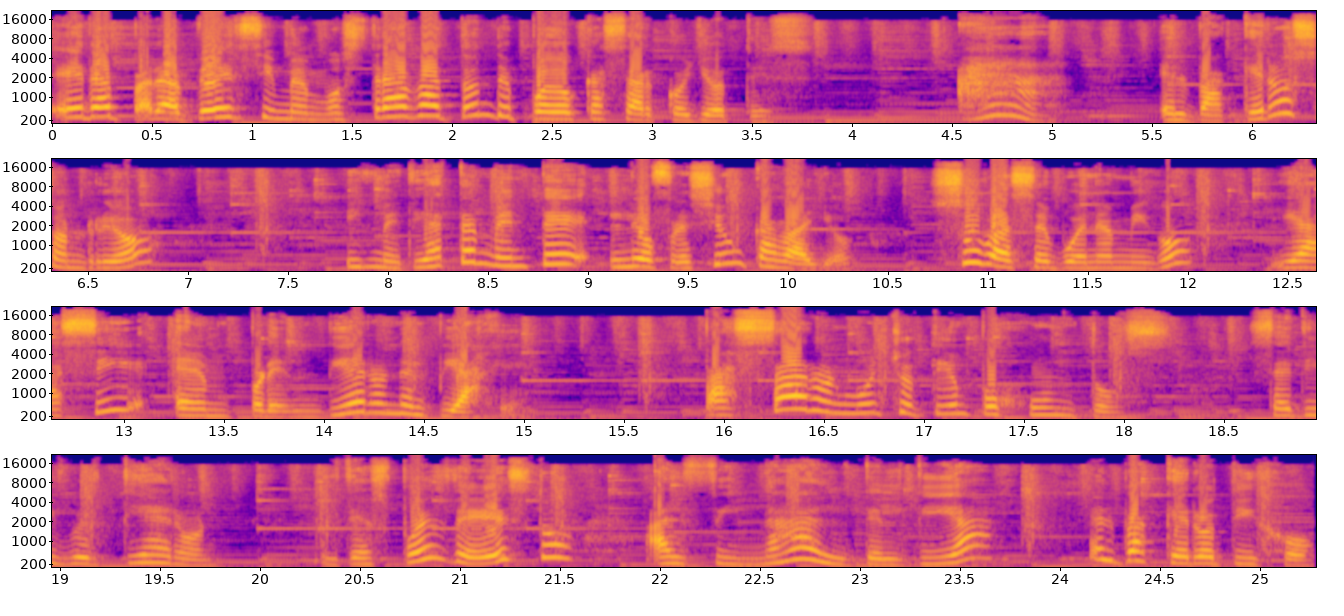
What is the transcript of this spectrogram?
Era para ver si me mostraba dónde puedo cazar coyotes. Ah, el vaquero sonrió. Inmediatamente le ofreció un caballo. Súbase, buen amigo. Y así emprendieron el viaje. Pasaron mucho tiempo juntos se divirtieron y después de esto, al final del día, el vaquero dijo,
